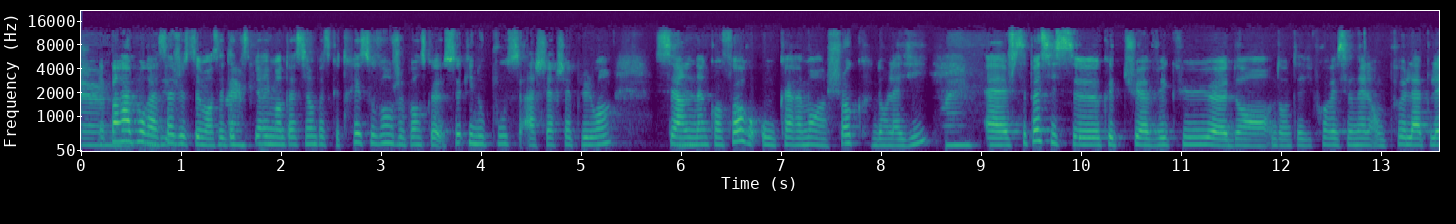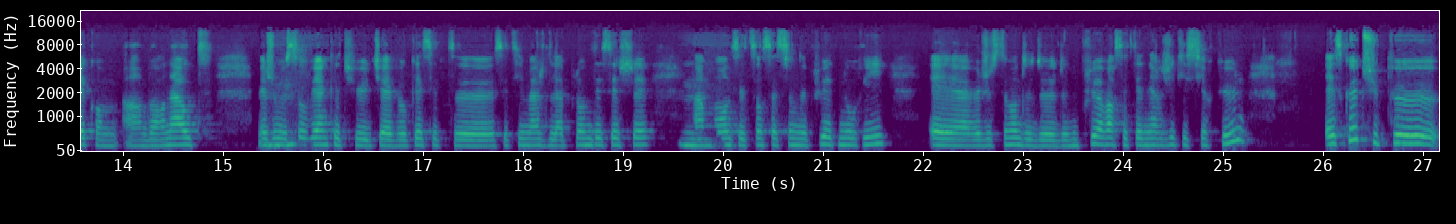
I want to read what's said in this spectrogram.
Et par rapport à ça, euh, justement, cette expérimentation, parce que très souvent, je pense que ce qui nous pousse à chercher plus loin, c'est un inconfort ou carrément un choc dans la vie. Euh, je ne sais pas si ce que tu as vécu euh, dans, dans ta vie professionnelle, on peut l'appeler comme un burn-out. Mais je me mm-hmm. souviens que tu, tu as évoqué cette, cette, image de la plante desséchée, mm. avant cette sensation de ne plus être nourrie et justement de, de, de, ne plus avoir cette énergie qui circule. Est-ce que tu peux,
